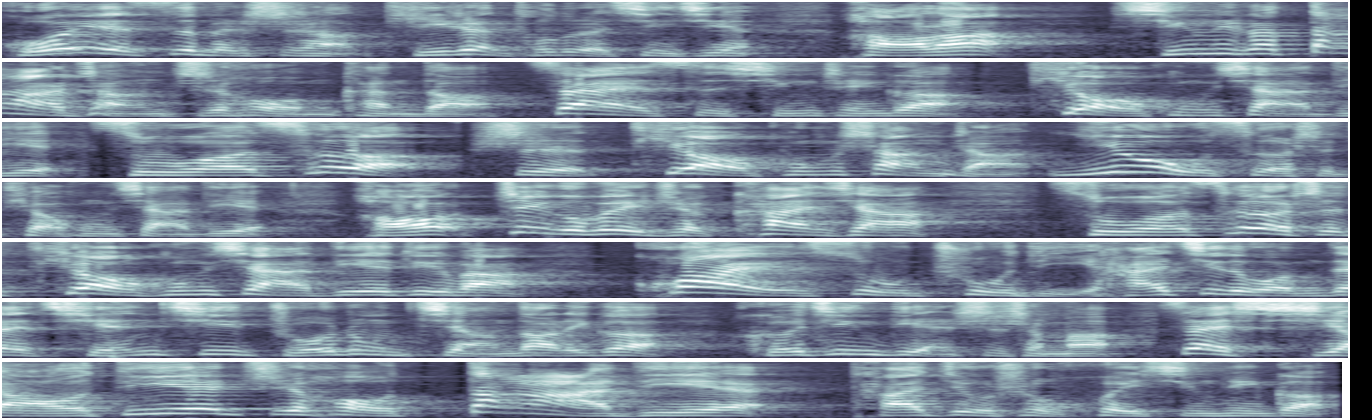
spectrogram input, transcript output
活跃资本市场，提振投资者信心。好了。形成一个大涨之后，我们看到再次形成一个跳空下跌，左侧是跳空上涨，右侧是跳空下跌。好，这个位置看一下，左侧是跳空下跌，对吧？快速触底。还记得我们在前期着重讲到了一个核心点是什么？在小跌之后大跌。它就是会形成一个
